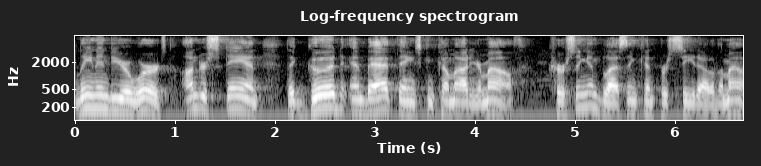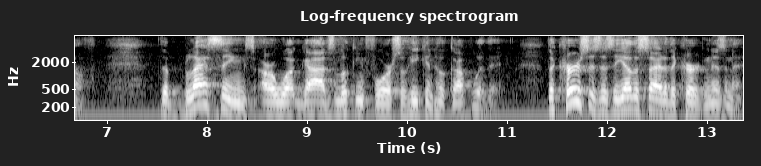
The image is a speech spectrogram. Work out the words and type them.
Lean into your words. Understand that good and bad things can come out of your mouth. Cursing and blessing can proceed out of the mouth. The blessings are what God's looking for so He can hook up with it. The curses is the other side of the curtain, isn't it?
